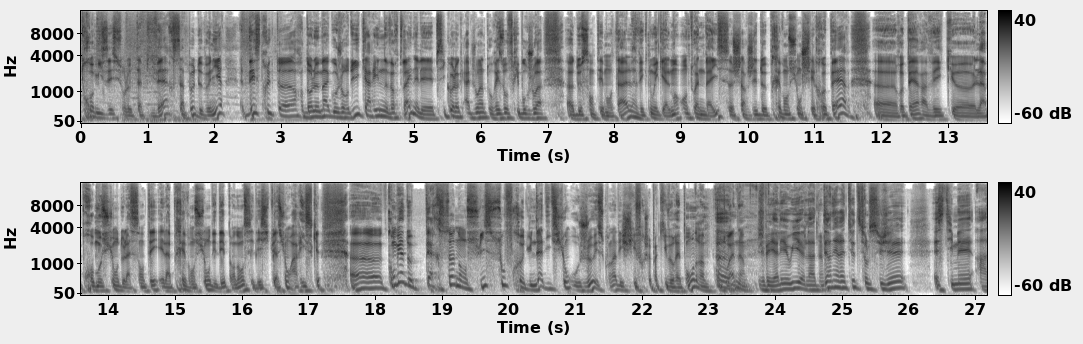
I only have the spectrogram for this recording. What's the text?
trop miser sur le tapis vert, ça peut devenir destructeur. Dans le mag aujourd'hui, Karine Wertwein, elle est psychologue adjointe au réseau fribourgeois de santé mentale. Avec nous également Antoine Baïs, chargé de prévention chez Repère. Repère avec la promotion de la santé et la prévention des dépendances et des situations à risque. Euh, combien de personnes en Suisse souffrent d'une addiction au jeu? Est-ce qu'on a des chiffres? Je sais pas qui veut répondre. Antoine? Euh, je vais y aller, oui. La dernière étude sur le sujet estimait à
